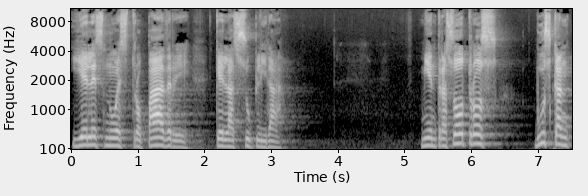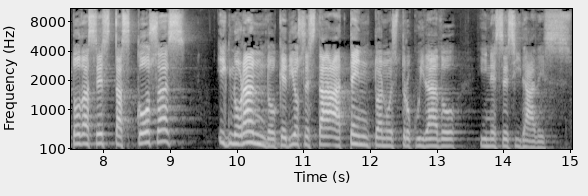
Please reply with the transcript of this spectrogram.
y Él es nuestro Padre que las suplirá mientras otros buscan todas estas cosas ignorando que Dios está atento a nuestro cuidado y necesidades.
